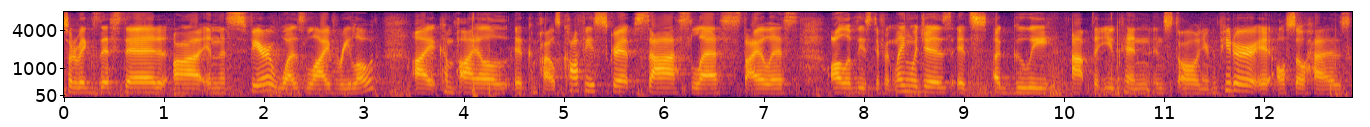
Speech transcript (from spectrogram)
sort of existed uh, in this sphere was live reload. Uh, it, compiles, it compiles CoffeeScript, Sass, Less, Stylus, all of these different languages. It's a GUI app that you can install on your computer. It also has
